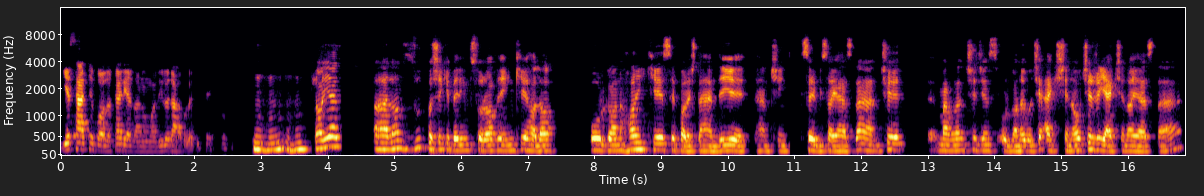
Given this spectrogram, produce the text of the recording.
یه سطح بالاتری از anomaly رو در واقع detect بکنه. شاید الان زود باشه که بریم سراغ این که حالا organ هایی که سفارش دهنده همچین سرویس های هستن چه معمولا چه جنس organ و چه اکشن ها و چه reaction هایی هستن.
